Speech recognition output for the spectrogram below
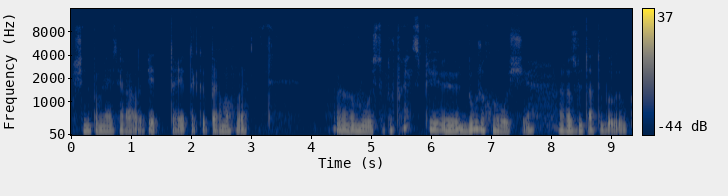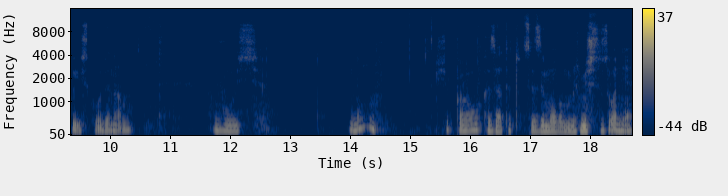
якщо не помиляюсь, грали 5-3, таки перемогли. Е, Ось, тобто, в принципі, дуже хороші результати були у київського Динамо. Ось. Ну, якщо про казати, то це зимове міжсезоння.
